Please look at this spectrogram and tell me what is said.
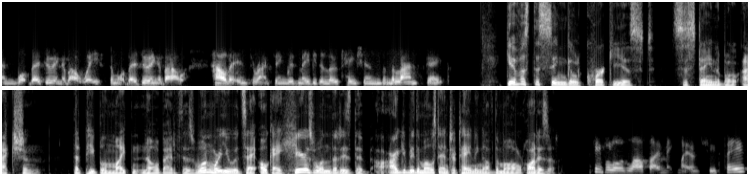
and what they're doing about waste and what they're doing about how they're interacting with maybe the locations and the landscape. Give us the single quirkiest sustainable action that people mightn't know about. If there's one where you would say, okay, here's one that is the arguably the most entertaining of them all, what is it? People always laugh that I make my own toothpaste.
